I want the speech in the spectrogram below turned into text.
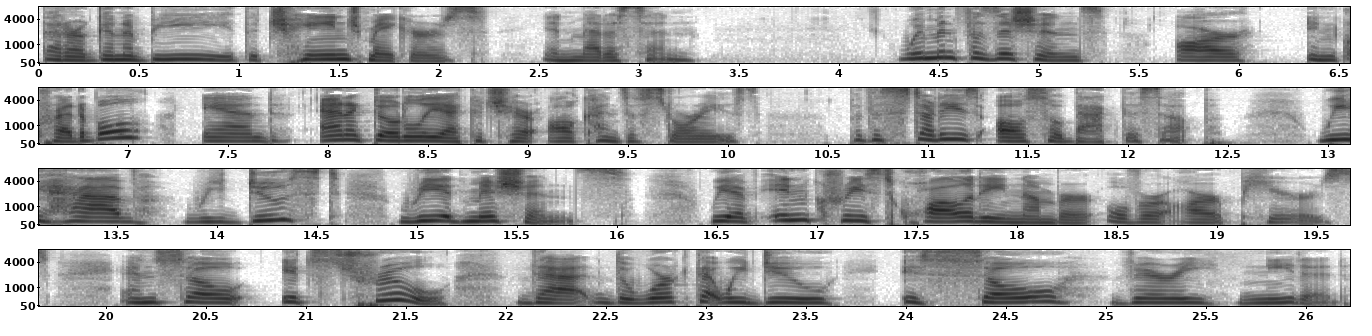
that are going to be the change makers in medicine. Women physicians are incredible, and anecdotally, I could share all kinds of stories. But the studies also back this up. We have reduced readmissions we have increased quality number over our peers. And so it's true that the work that we do is so very needed.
